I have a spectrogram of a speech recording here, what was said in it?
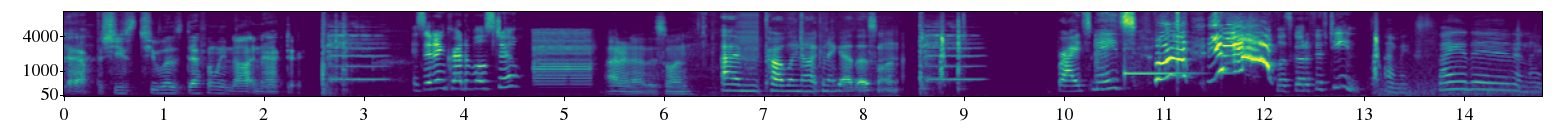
Yeah, but she's she was definitely not an actor. Is it Incredibles too? I don't know this one. I'm probably not gonna get this one. Bridesmaids. Let's go to 15. I'm excited and I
